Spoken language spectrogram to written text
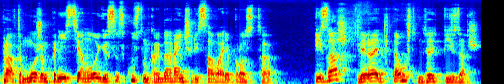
Правда, можем принести аналогию с искусством, когда раньше рисовали просто пейзаж для, ради того, чтобы нарисовать пейзаж.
